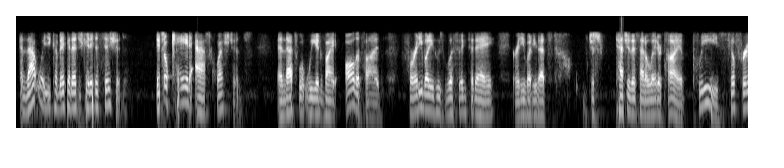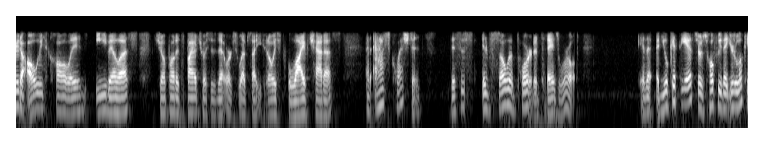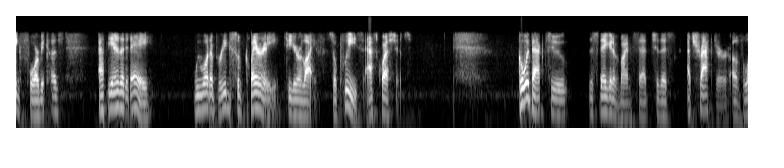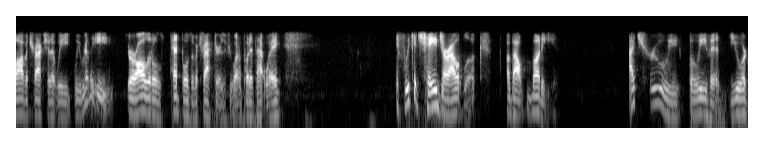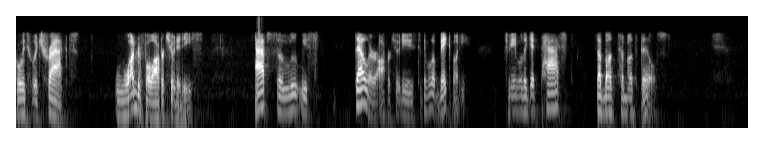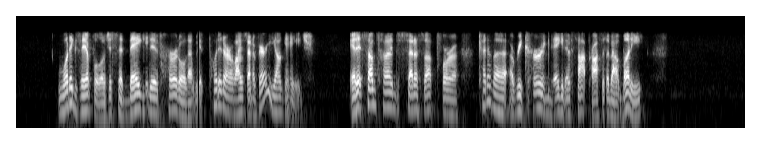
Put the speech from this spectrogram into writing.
And that way you can make an educated decision. It's okay to ask questions. And that's what we invite all the time for anybody who's listening today or anybody that's just catching this at a later time. Please feel free to always call in, email us, jump on Inspire Choices Network's website. You can always live chat us and ask questions. This is, is so important in today's world. And, that, and you'll get the answers, hopefully, that you're looking for because at the end of the day, we want to bring some clarity to your life. So please ask questions. Going back to this negative mindset, to this attractor of law of attraction that we, we really are all little tentpoles of attractors, if you want to put it that way if we could change our outlook about money, I truly believe in you are going to attract wonderful opportunities, absolutely stellar opportunities to be able to make money, to be able to get past the month to month bills. one example of just a negative hurdle that we put in our lives at a very young age. And it sometimes set us up for a kind of a, a recurring negative thought process about money.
